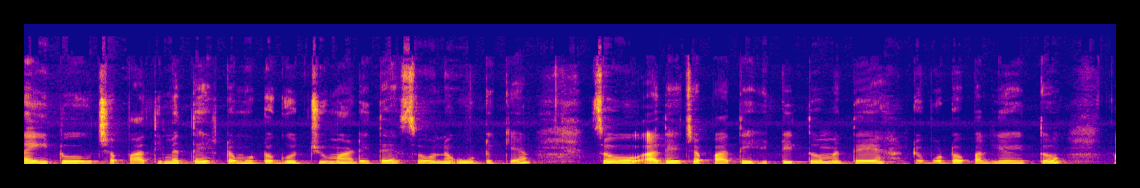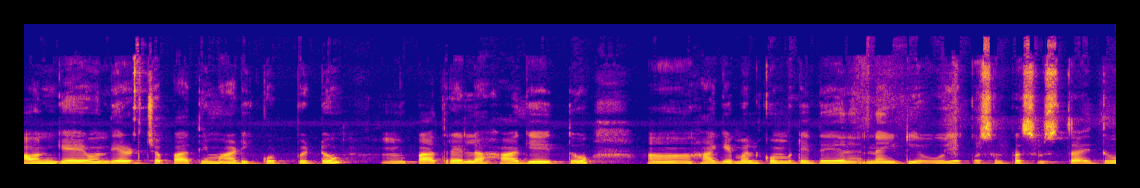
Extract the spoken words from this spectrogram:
ನೈಟು ಚಪಾತಿ ಮತ್ತು ಟೊಮೊಟೊ ಗೊಜ್ಜು ಮಾಡಿದ್ದೆ ಸೊ ನ, ಊಟಕ್ಕೆ. ಸೊ ಅದೇ ಚಪಾತಿ ಹಿಟ್ಟಿತ್ತು ಮತ್ತು ಟೊಮೊಟೊ ಪಲ್ಯ ಇತ್ತು. ಅವನಿಗೆ ಒಂದೆರಡು ಚಪಾತಿ ಮಾಡಿ ಕೊಟ್ಬಿಟ್ಟು ಪಾತ್ರೆ ಎಲ್ಲ ಹಾಗೇ ಇತ್ತು. ಹಾಗೆ ಮಲ್ಕೊಂಡ್ಬಿಟ್ಟಿದ್ದೆ. ನೈಟು ಯಾಕೋ ಸ್ವಲ್ಪ ಸುಸ್ತಾಯಿತು.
